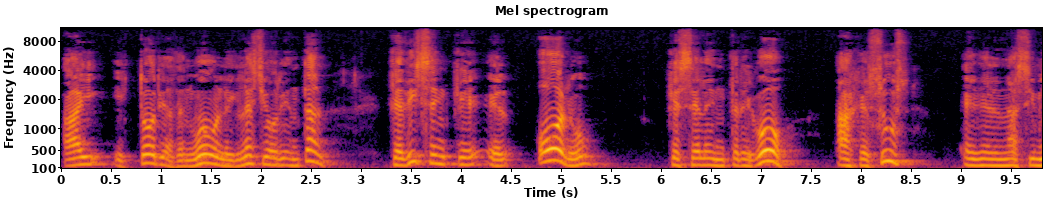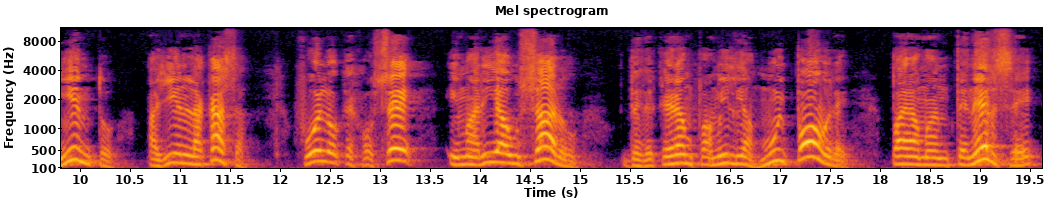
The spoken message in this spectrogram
hay historias de nuevo en la iglesia oriental que dicen que el oro que se le entregó a Jesús en el nacimiento, allí en la casa, fue lo que José y María usaron desde que eran familias muy pobres para mantenerse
